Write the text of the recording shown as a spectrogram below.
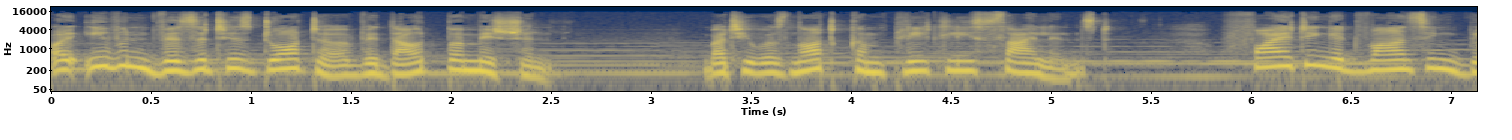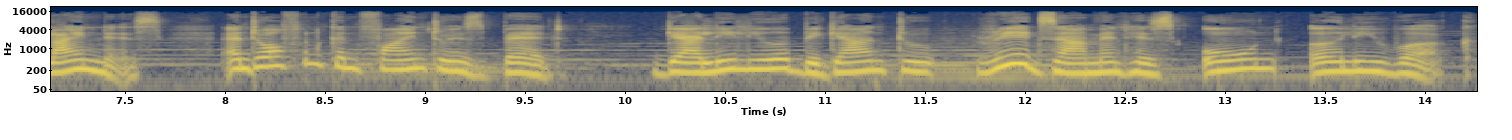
or even visit his daughter without permission. But he was not completely silenced. Fighting advancing blindness and often confined to his bed, Galileo began to re examine his own early work.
